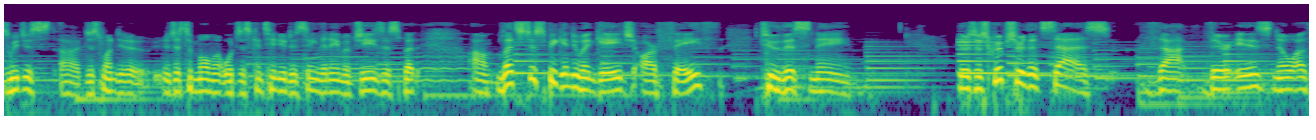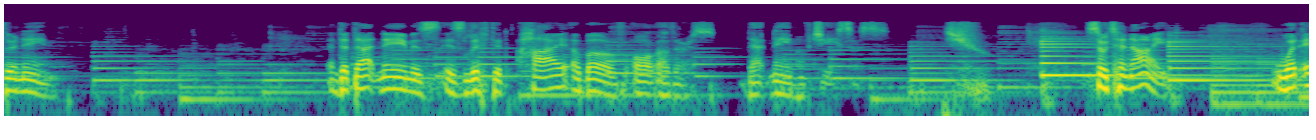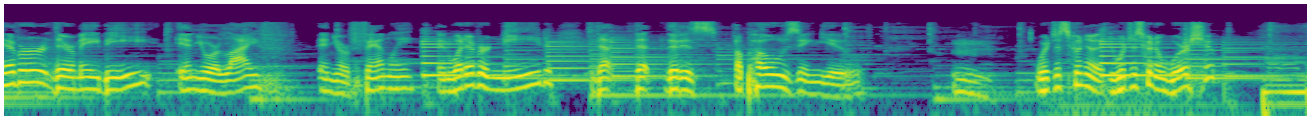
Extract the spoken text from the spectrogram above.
As we just uh, just wanted to in just a moment we'll just continue to sing the name of jesus but um, let's just begin to engage our faith to this name. There's a scripture that says that there is no other name. And that that name is is lifted high above all others. That name of jesus. Phew. so tonight whatever there may be in your life, in your family, and whatever need that that that is opposing you, we're just gonna we're just gonna worship,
